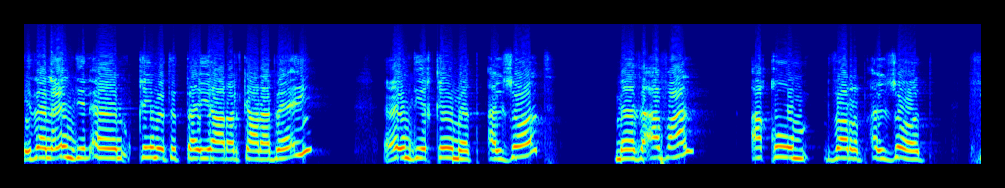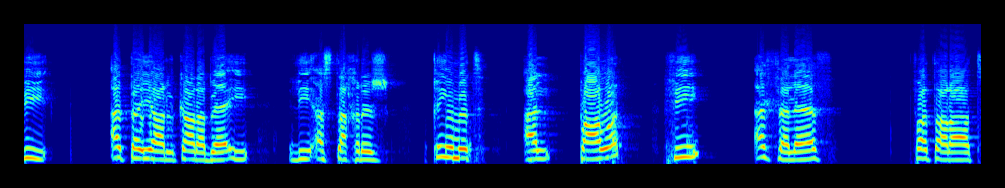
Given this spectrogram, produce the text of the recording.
إذا عندي الآن قيمة التيار الكهربائي. عندي قيمة الجهد. ماذا أفعل؟ أقوم بضرب الجهد في التيار الكهربائي لأستخرج قيمة الباور في الثلاث فترات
